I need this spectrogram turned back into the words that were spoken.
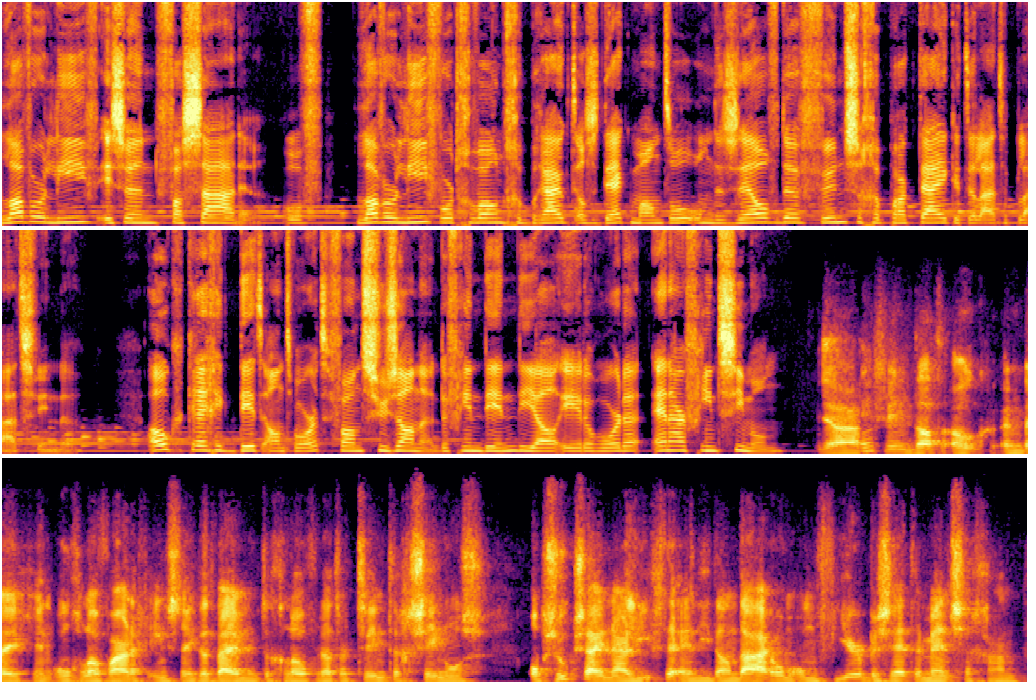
Love or Leave is een façade. Of Love or Leave wordt gewoon gebruikt als dekmantel om dezelfde funzige praktijken te laten plaatsvinden. Ook kreeg ik dit antwoord van Suzanne, de vriendin die je al eerder hoorde, en haar vriend Simon. Ja, ik vind dat ook een beetje een ongeloofwaardig insteek dat wij moeten geloven dat er twintig singles op zoek zijn naar liefde en die dan daarom om vier bezette mensen gaan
